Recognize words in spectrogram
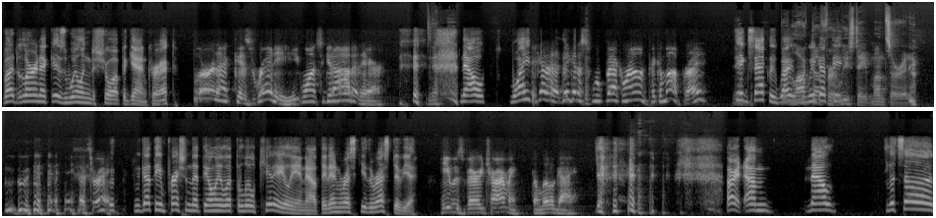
But Lurnek is willing to show up again, correct? Lurnek is ready. He wants to get out of there. now, why? They gotta they gotta swoop back around, pick him up, right? Exactly. Why we got for the... at least eight months already. That's right. We got the impression that they only let the little kid alien out. They didn't rescue the rest of you. He was very charming, the little guy. All right. Um. Now, let's uh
